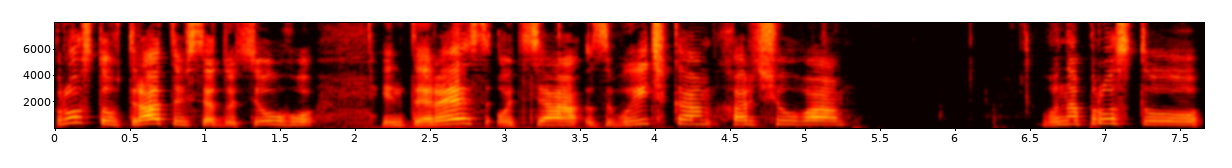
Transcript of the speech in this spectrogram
просто втратився до цього інтерес, оця звичка харчова. Вона просто,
